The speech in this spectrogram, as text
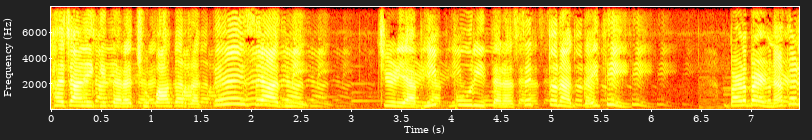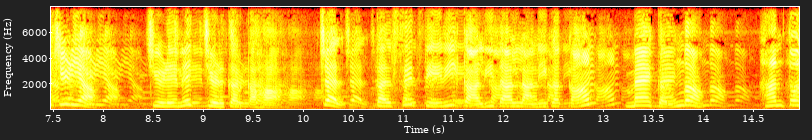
खजाने की तरह छुपा कर रखते हैं इसे आदमी। चिड़िया भी पूरी तरह से तुनक गई थी। बड़बड़ न कर चिड़िया। चिड़े ने चिढ़कर कहा, चल, कल से तेरी काली दाल लाने का काम मैं करूँगा। हम तो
